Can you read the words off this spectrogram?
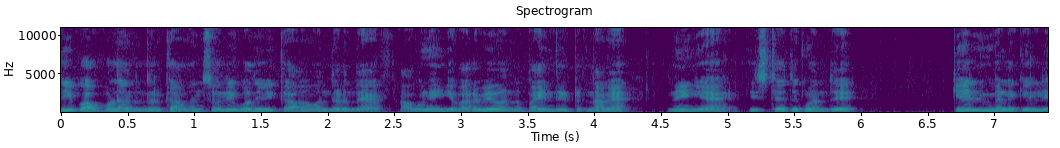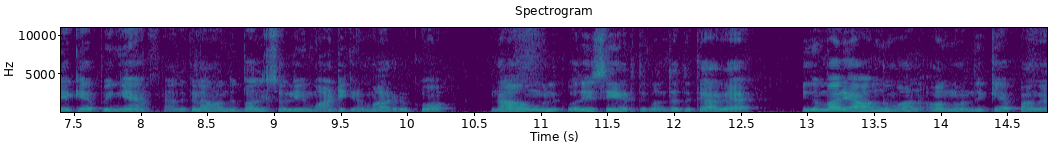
தீபா போல் இருந்திருக்காங்கன்னு சொல்லி உதவிக்காக வந்திருந்தேன். அவங்க இங்கே வரவே வந்து பயந்துக்கிட்டு இருந்தாங்க. நீங்கள் இஷ்டத்துக்கு வந்து கேள்வி மேலே கேள்வியாக கேட்பீங்க அதுக்கெல்லாம் வந்து பதில் சொல்லி மாட்டிக்கிற மாதிரி இருக்கும். நான் உங்களுக்கு உதவி செய்கிறதுக்கு வந்ததுக்காக இது மாதிரி ஆகணுமான்னு அவங்க வந்து கேட்பாங்க.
